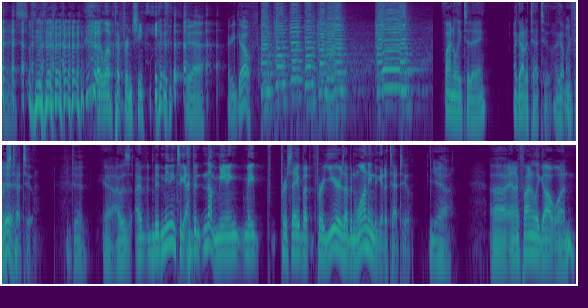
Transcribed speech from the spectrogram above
Nice. I love pepperoncini. yeah. There you go. Finally today, I got a tattoo. I got my You first did. tattoo. You did. Yeah, I was. I've been meaning to. I've been not meaning, may per se, but for years I've been wanting to get a tattoo. Yeah. uh, and I finally got one.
